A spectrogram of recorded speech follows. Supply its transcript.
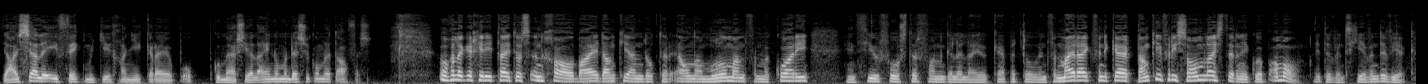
daai selfe effek moet jy gaan jy kry op op kommersiële eiendom en dis hoekom dit af is. Ongelukkig hierdie tyd ons ingehaal. Baie dankie aan Dr Elna Moelman van Macquarie en Theo Forster van Galileo Capital en van my ryk van die kerk. Dankie vir die saamluister en ek hoop almal het 'n winsgewende week.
